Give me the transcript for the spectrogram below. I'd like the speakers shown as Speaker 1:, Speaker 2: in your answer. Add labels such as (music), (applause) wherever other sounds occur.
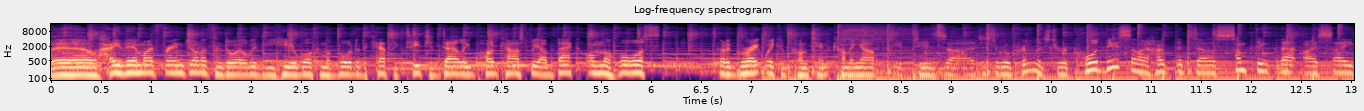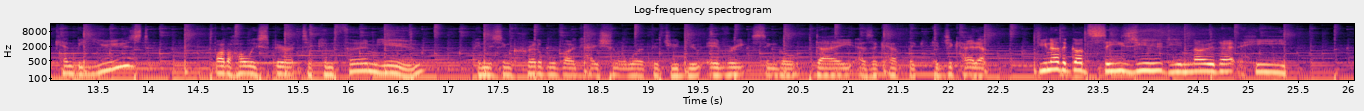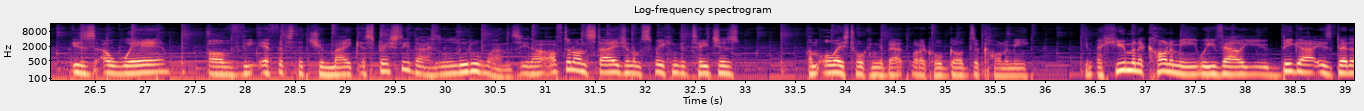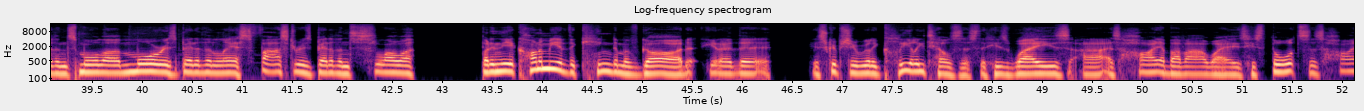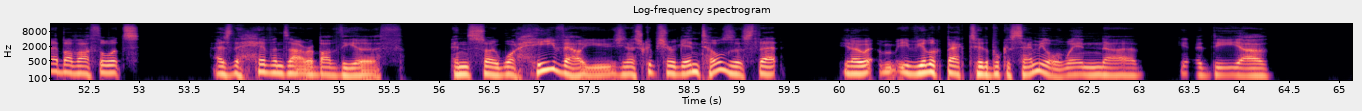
Speaker 1: Well, hey there, my friend Jonathan Doyle with you here. Welcome aboard to the Catholic Teacher Daily podcast. We are back on the horse. Got a great week of content coming up. It is uh, just a real privilege to record this, and I hope that uh, something that I say can be used by the Holy Spirit to confirm you in this incredible vocational work that you do every single day as a Catholic educator. Do you know that God sees you? Do you know that He is aware of the efforts that you make, especially those little ones. You know, often on stage when I'm speaking to teachers, I'm always talking about what I call God's economy. In a human economy, we value bigger is better than smaller, more is better than less, faster is better than slower. But in the economy of the kingdom of God, you know, the, the scripture really clearly tells us that his ways are as high above our ways, his thoughts as high above our thoughts as the heavens are above the earth. And so, what he values, you know, scripture again tells us that, you know, um, if you look back to the book of Samuel, when uh, you know, the uh,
